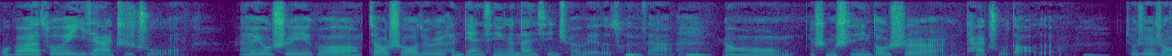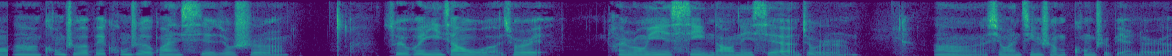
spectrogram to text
我爸爸作为一家之主，哎，又是一个教授，就是很典型一个男性权威的存在。嗯，然后什么事情都是他主导的。嗯，就这种嗯控制和被控制的关系，就是所以会影响我，就是很容易吸引到那些就是。嗯，喜欢精神控制别人的人。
